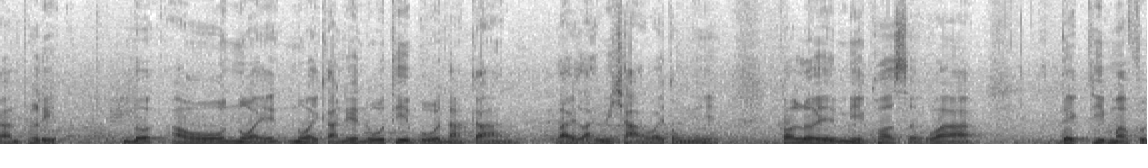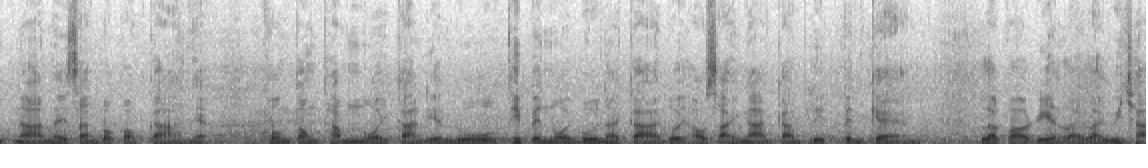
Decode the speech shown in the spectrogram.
การผลิต โดยเอาหน่วยหน่วยการเรียนรู้ที่บูรณาการหลาย ๆ วิชาไว้ตรงนี้ ก็เลยมีข้อเสนอว่าเด็กที่มาฝึกงานในสารประกอบการเนี่ยคงต้องทำหน่วยการเรียนรู้ที่เป็นหน่วยบูรณาการ โดยเอาสายงานการผลิตเป็นแกน แล้วก็เรียนหลาย ๆ วิชา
